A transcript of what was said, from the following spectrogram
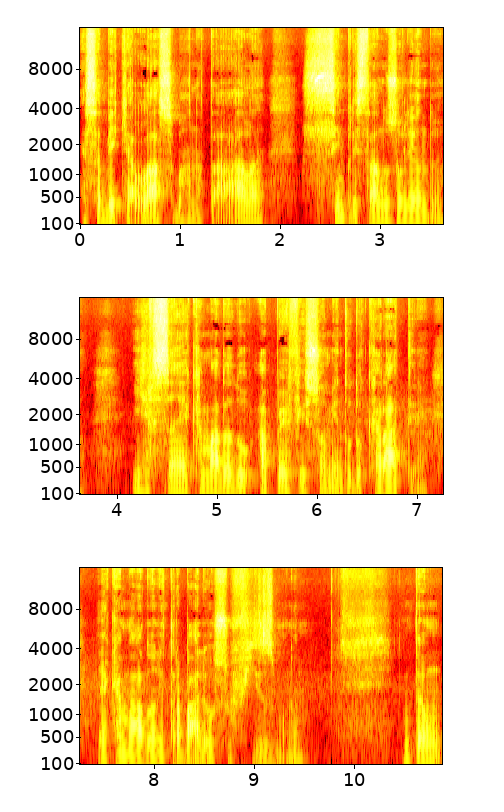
é saber que Allah subhanahu wa ta'ala sempre está nos olhando. Irsan é a camada do aperfeiçoamento do caráter, é a camada onde trabalha o sufismo. Né? Então,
